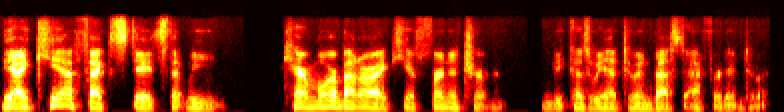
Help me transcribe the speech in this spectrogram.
The IKEA effect states that we care more about our IKEA furniture because we had to invest effort into it.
